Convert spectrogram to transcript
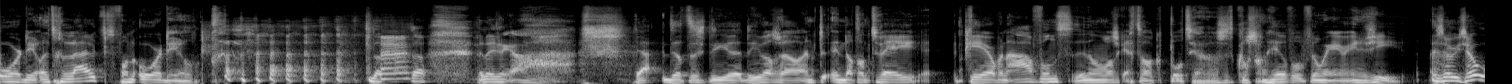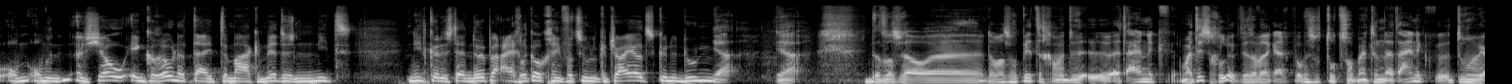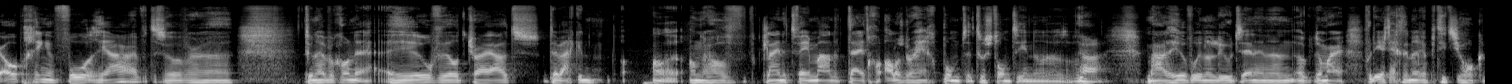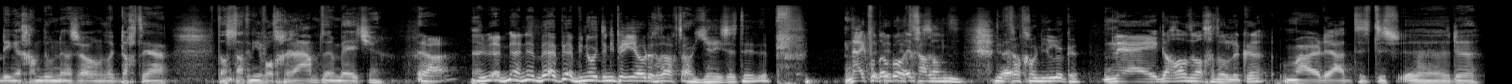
Oordeel. Het geluid van oordeel. En dan denk ik, ah. Ja, dat is, die, eh, die was wel. En, en dat dan twee keer op een avond. en Dan was ik echt wel kapot. Ja, dat was, het kost gewoon heel veel, veel meer energie. En sowieso om, om een, een show in coronatijd te maken met dus niet, niet kunnen stand-uppen. Eigenlijk ook geen fatsoenlijke try-outs kunnen doen. Ja, ja. Dat was wel, eh, dat was wel pittig. Eh, uiteindelijk, maar het is gelukt. Dus daar ben ik eigenlijk best wel trots op. Maar toen uiteindelijk, toen we weer open gingen vorig jaar, hebben we het dus over. toen hebben we gewoon heel veel try-outs. Toen eigenlijk in anderhalf, kleine twee maanden tijd gewoon alles doorheen gepompt. En toen stond hij in. Was- Ja. Maar heel veel in een luwte en in een, ook nog maar voor het eerst echt in een repetitiehok dingen gaan doen en zo. Want ik dacht, ja, dan staat in ieder geval het geraamte een beetje. Ja. En, heb, heb je nooit in die periode gedacht, oh jezus, dit, pff, Nou, ik vond het ook wel dit, gaat, interessant. hem- dit Eh, gaat gewoon niet lukken. Nee, ik dacht altijd wel het gaat wel lukken. Maar ja, het is, het is, eh, de,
